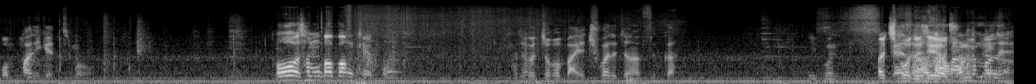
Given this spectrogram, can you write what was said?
원판이겠지 뭐. 어 삼가방 개꿀 이것저것 많이 추가되지 않았을까? 이분 빨리 집어드세요 그래서 한번 해-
